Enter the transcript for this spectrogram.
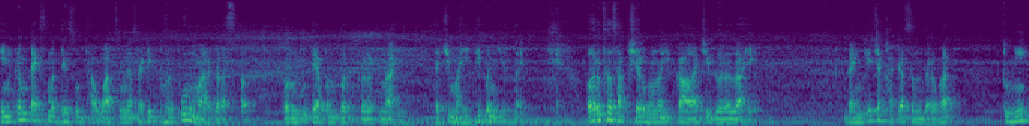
इन्कम टॅक्समध्ये सुद्धा वाचवण्यासाठी भरपूर मार्ग असतात परंतु ते आपण पत्करत नाही त्याची माहिती पण घेत नाही. अर्थसाक्षर होणं ही काळाची गरज आहे. बँकेच्या खात्यासंदर्भात तुम्ही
